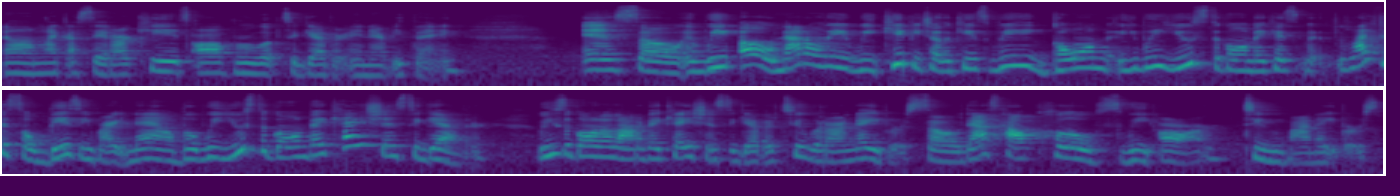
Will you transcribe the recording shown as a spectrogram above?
Um, like i said our kids all grew up together and everything and so and we oh not only we keep each other kids we go on we used to go on vacation life is so busy right now but we used to go on vacations together we used to go on a lot of vacations together too with our neighbors. So that's how close we are to my neighbors.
